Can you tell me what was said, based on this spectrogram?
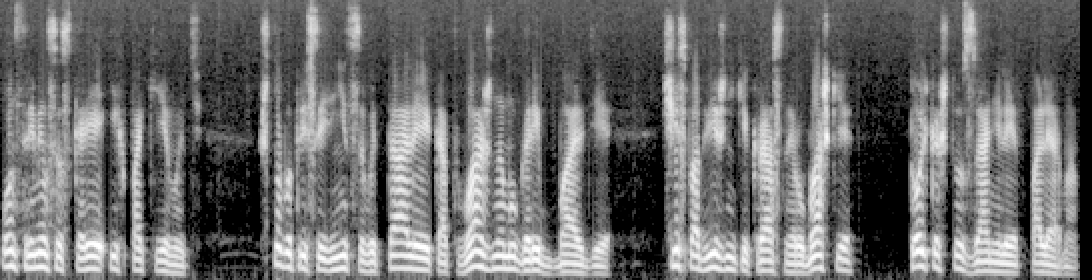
он стремился скорее их покинуть, чтобы присоединиться в Италии к отважному Гарибальди, чьи сподвижники красной рубашки только что заняли Палермо.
